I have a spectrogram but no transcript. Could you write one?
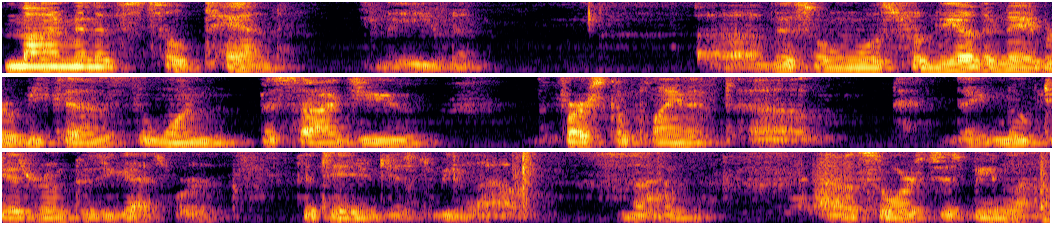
nine minutes till ten in the evening. Uh, this one was from the other neighbor because the one beside you, the first complainant, uh, they moved his room because you guys were continuing just to be loud. Nothing out of sorts, just being loud.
